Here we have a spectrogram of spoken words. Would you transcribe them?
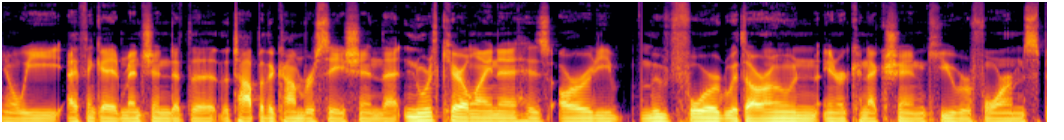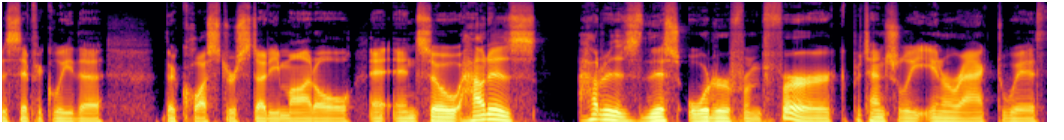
you know, we I think I had mentioned at the the top of the conversation that North Carolina has already moved forward with our own interconnection queue reforms, specifically the the cluster study model. And, and so, how does how does this order from FERC potentially interact with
